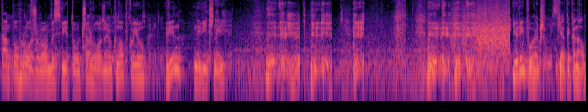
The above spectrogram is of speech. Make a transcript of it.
та погрожував би світу червоною кнопкою, він не вічний. Юрій Пугач, п'ятий канал.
